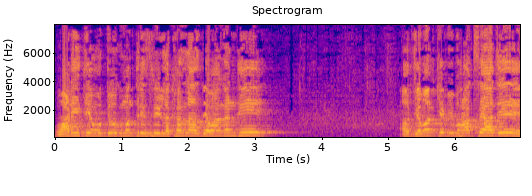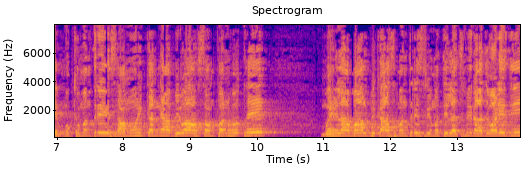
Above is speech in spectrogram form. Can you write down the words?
वाणिज्य उद्योग मंत्री श्री लखनलाल देवांगन जी और जवन के विभाग से आज मुख्यमंत्री सामूहिक कन्या विवाह संपन्न होते, महिला बाल विकास मंत्री श्रीमती लक्ष्मी राजवाड़ी जी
